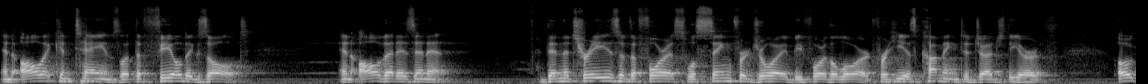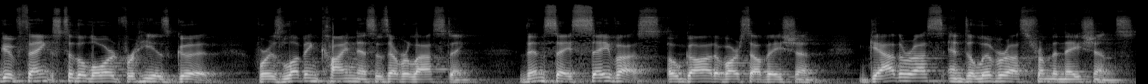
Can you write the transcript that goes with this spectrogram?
and all it contains. Let the field exult, and all that is in it. Then the trees of the forest will sing for joy before the Lord, for he is coming to judge the earth. O give thanks to the Lord, for he is good, for his loving kindness is everlasting. Then say, Save us, O God of our salvation. Gather us and deliver us from the nations,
